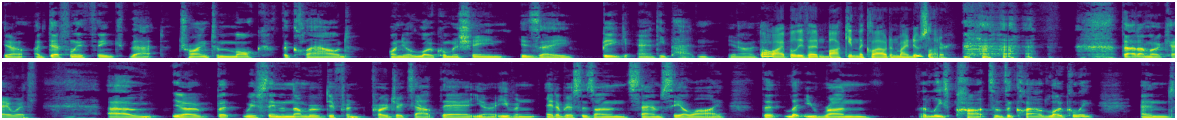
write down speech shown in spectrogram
You know, I definitely think that trying to mock the cloud on your local machine is a big anti pattern, you know. Oh, I believe in mocking the cloud in my newsletter. that I'm okay with. Um, you know, but we've seen a number of different projects out there, you know, even AWS's own SAM CLI that let you run at least parts of the cloud locally. And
